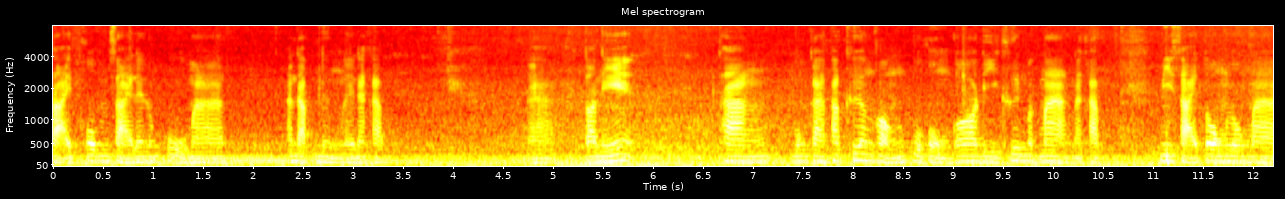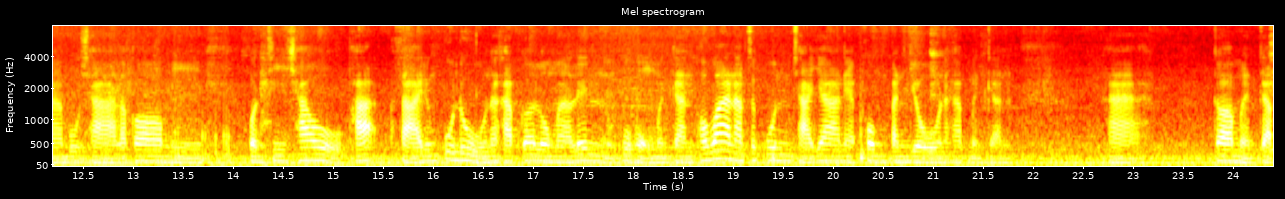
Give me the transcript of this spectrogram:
สายพรมสายอะไรหลวงปู่มาอันดับหนึ่งเลยนะครับอตอนนี้ทางวงการพักเครื่องของปู่หงก็ดีขึ้นมากๆนะครับ มีสายตรงลงมาบูชา แล้วก็มีคนที่เช่าพระสายหลวงปู่ดูนะครับ ก็ลงมาเล่นหลวงปู่หงเหมือนกัน เพราะว่านามสกุลฉายาเนี่ยพรมปัญโยนะครับเหมือนกันอ่าก็เหมือนกับ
